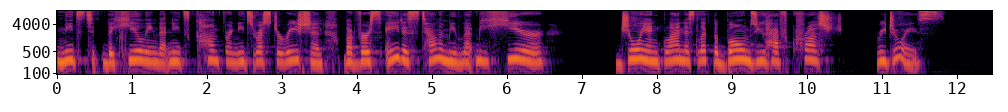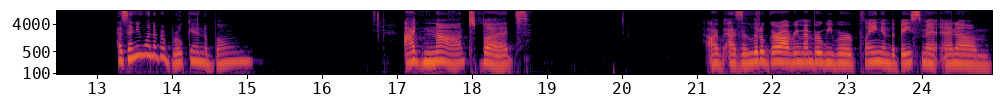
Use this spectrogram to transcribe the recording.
needs to, the healing, that needs comfort, needs restoration. But verse 8 is telling me, let me hear joy and gladness. Let the bones you have crushed rejoice. Has anyone ever broken a bone? I've not, but I've, as a little girl, I remember we were playing in the basement, and um,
